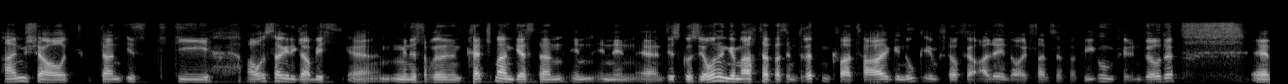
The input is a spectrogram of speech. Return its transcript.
anschaut, dann ist die Aussage, die, glaube ich, äh, Ministerpräsident Kretschmann gestern in, in den äh, Diskussionen gemacht hat, dass im dritten Quartal genug Impfstoff für alle in Deutschland zur Verfügung stehen würde, äh,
